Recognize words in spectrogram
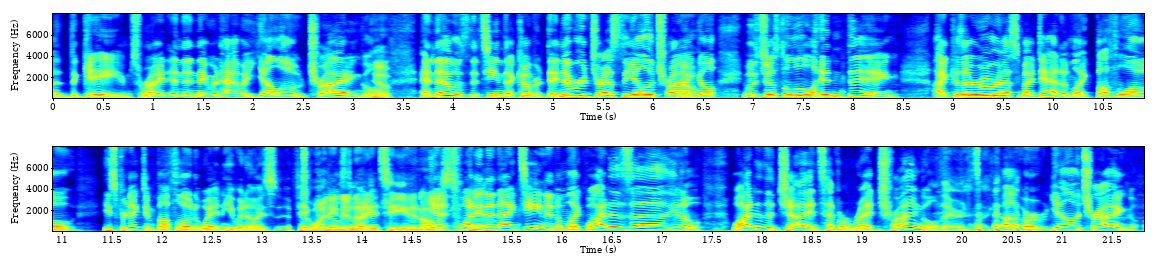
uh, the games, right? And then they would have a yellow triangle. Yep. And that was the team that covered. They never addressed the yellow triangle. It was just a little hidden thing. I cuz I remember asking my dad, I'm like, Buffalo, he's predicting Buffalo to win. He would always pick 20 the Bills to 19 and all Yeah, this- 20 to 19 and I'm like, why does uh, you know, why do the Giants have a red triangle there? It's like, uh, or yellow triangle.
